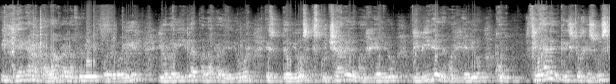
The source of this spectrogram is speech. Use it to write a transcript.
y llega la palabra, la fe viene por el oír y al oír la palabra de Dios, de Dios, escuchar el Evangelio, vivir el Evangelio, confiar en Cristo Jesús,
